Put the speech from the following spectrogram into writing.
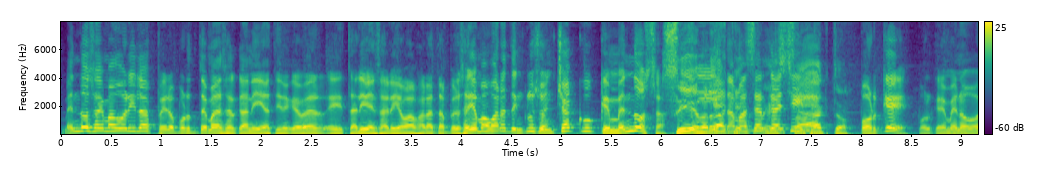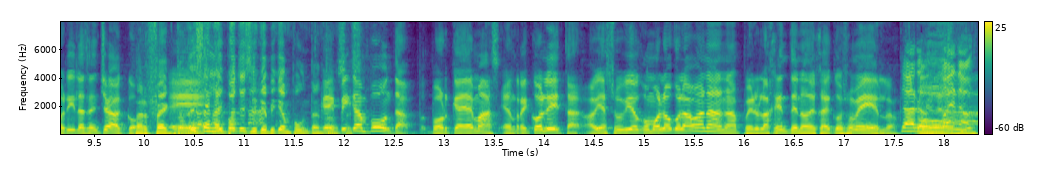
Mendoza hay más gorilas, pero por un tema de cercanía tiene que ver. Eh, Talía salía más barata, pero salía más barata incluso en Chaco que en Mendoza. Sí, es verdad Está que- más cerca de Chile. exacto. ¿Por qué? Porque hay menos gorilas en Chaco. Perfecto. Eh, Esa es la hipótesis que pica en punta, que entonces. pican punta, porque además en Recoleta había subido como loco la banana, pero la gente no deja de consumirlo. Claro, Obvio. bueno,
